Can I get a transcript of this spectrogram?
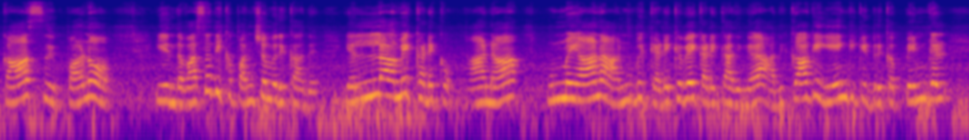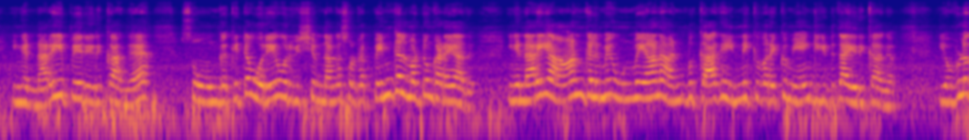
காசு பணம் இந்த வசதிக்கு பஞ்சம் இருக்காது. எல்லாமே கிடைக்கும். ஆனால் உண்மையான அன்பு கிடைக்கவே கிடைக்காதுங்க. அதுக்காக ஏங்கிக்கிட்டு இருக்க பெண்கள் இங்கே நிறைய பேர் இருக்காங்க. ஸோ உங்ககிட்ட ஒரே ஒரு விஷயம் தாங்க சொல்கிற பெண்கள் மட்டும் கிடையாது. இங்கே நிறைய ஆண்களுமே உண்மையான அன்புக்காக இன்னைக்கு வரைக்கும் ஏங்கிக்கிட்டு தான் இருக்காங்க. எவ்வளோ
